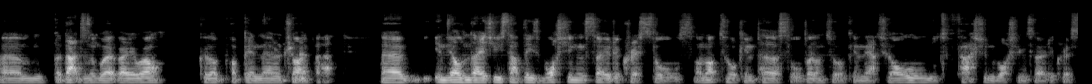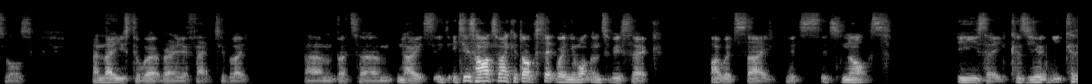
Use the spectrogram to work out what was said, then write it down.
um, but that doesn't work very well because I've, I've been there and tried that. Uh, in the olden days, you used to have these washing soda crystals. I'm not talking Persil, but I'm talking the actual old-fashioned washing soda crystals, and they used to work very effectively. Um, but um, no, it's, it, it is hard to make a dog sick when you want them to be sick. I would say it's it's not easy because you because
